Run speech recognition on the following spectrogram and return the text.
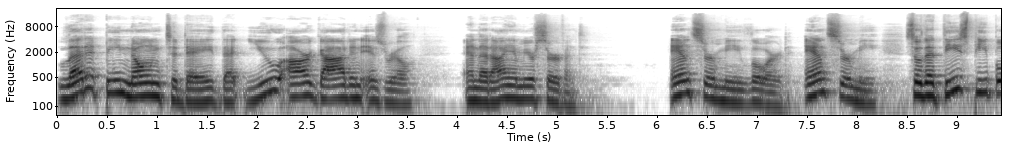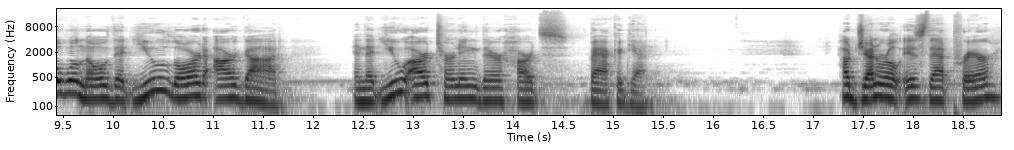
let it be known today that you are God in Israel, and that I am your servant. Answer me, Lord, answer me, so that these people will know that you, Lord, are God, and that you are turning their hearts back again. How general is that prayer?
